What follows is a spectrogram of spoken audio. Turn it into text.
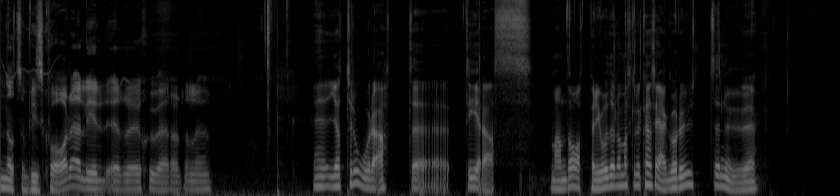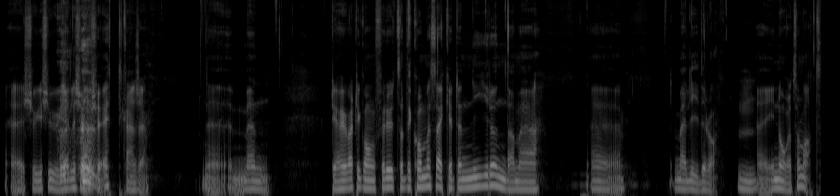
något som finns kvar där eller Sjuhärad eller? Jag tror att deras mandatperiod, eller vad man skulle kunna säga, går ut nu 2020 eller 2021 kanske. Eh, Men det har ju varit igång förut så det kommer säkert en ny runda med, eh, med Leader då, Mm. eh, i något format.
